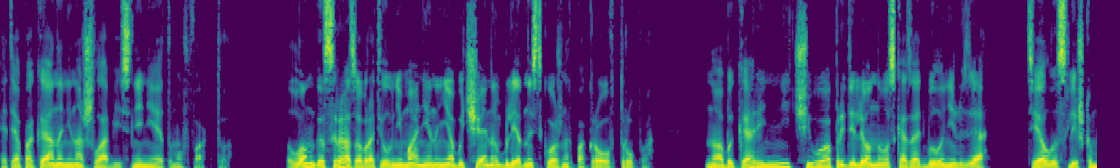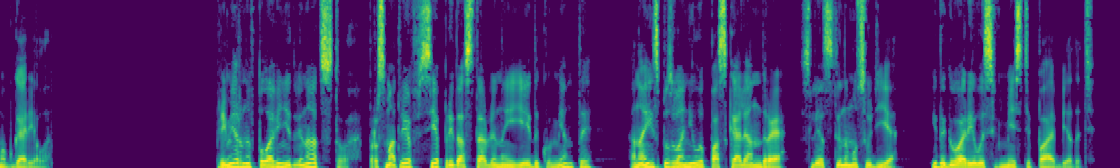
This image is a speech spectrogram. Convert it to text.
хотя пока она не нашла объяснения этому факту. Лонго сразу обратил внимание на необычайную бледность кожных покровов трупа. Но об Икаре ничего определенного сказать было нельзя. Тело слишком обгорело. Примерно в половине двенадцатого, просмотрев все предоставленные ей документы, Анаис позвонила Паскаль Андре, следственному судье, и договорилась вместе пообедать.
